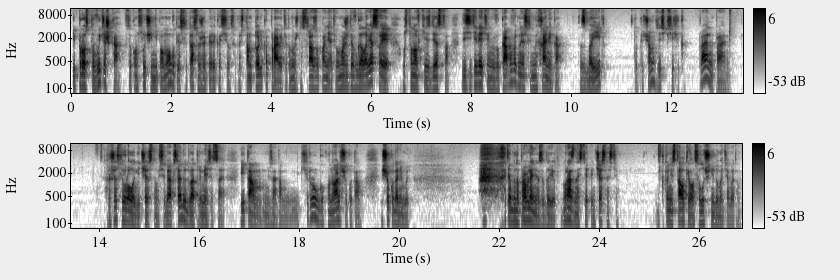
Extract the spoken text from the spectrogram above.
и просто вытяжка в таком случае не помогут, если таз уже перекосился. То есть там только править, это нужно сразу понять. Вы можете в голове своей установки из детства десятилетиями выкапывать, но если механика сбоит, то при чем здесь психика? Правильно? Правильно. Хорошо, если урологи честно у себя обследуют 2-3 месяца и там, не знаю, там, хирургу, к мануальщику, там, еще куда-нибудь, хотя бы направление задают. Ну, разная степень честности. Кто не сталкивался, лучше не думайте об этом.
